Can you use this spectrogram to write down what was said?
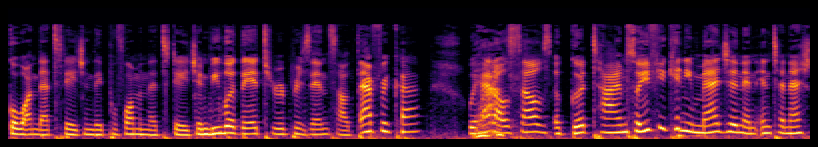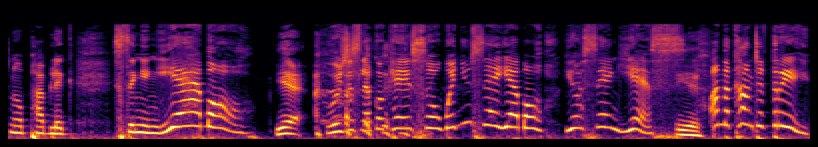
go on that stage and they perform on that stage. And we were there to represent South Africa. We had ourselves a good time. So if you can imagine an international public singing "Yeah, "Yebo," Yeah. we're just like, okay. So when you say "Yebo," you're saying yes. Yes. On the count of three,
